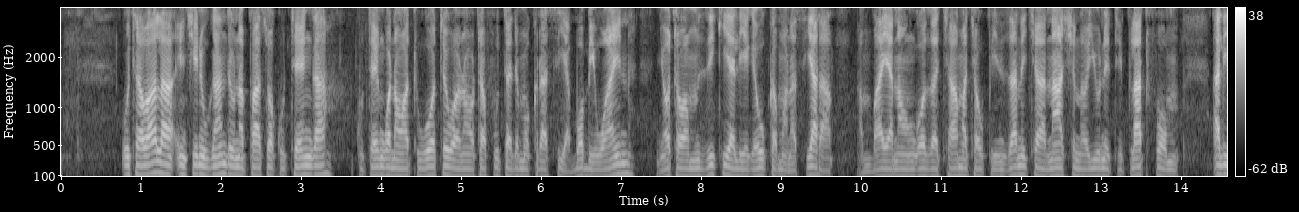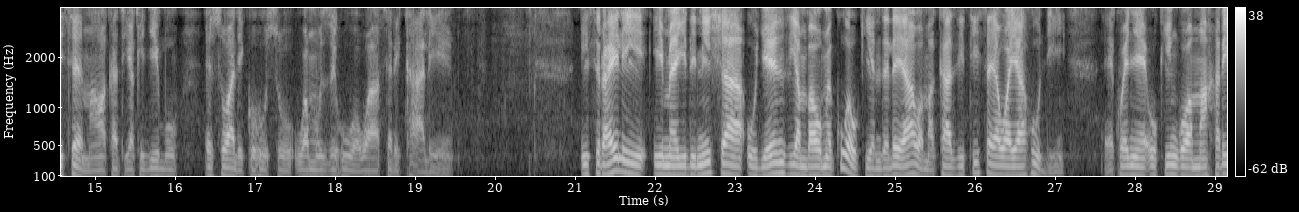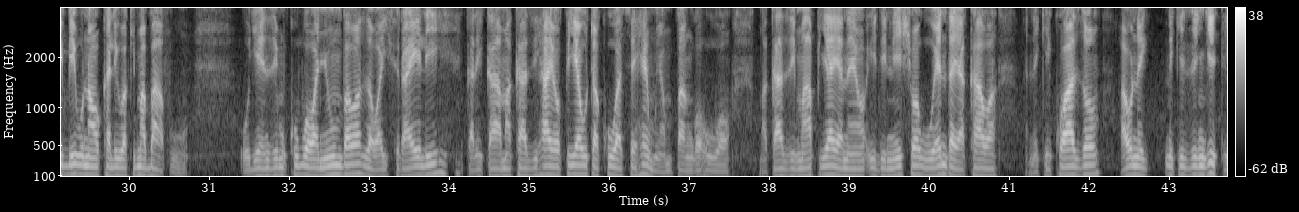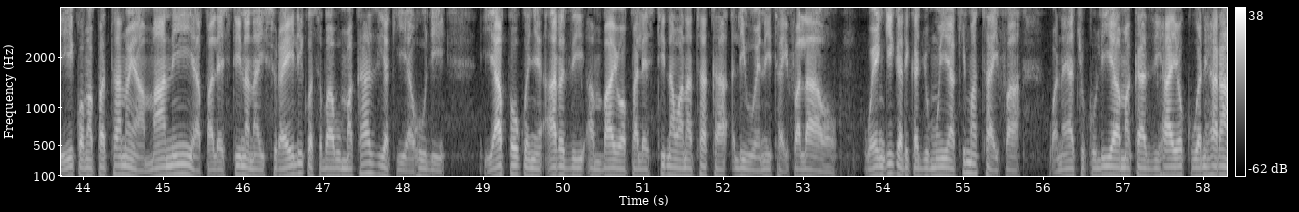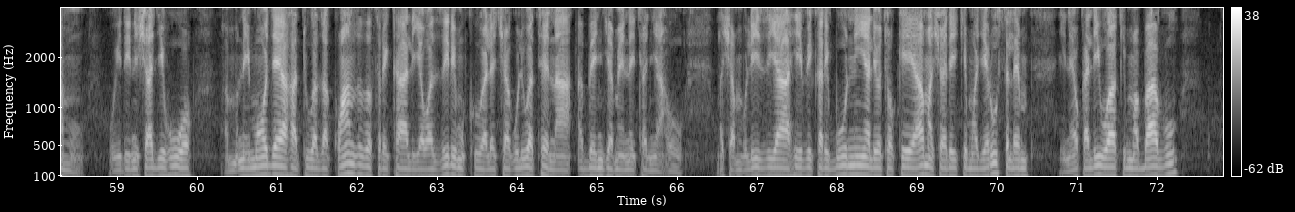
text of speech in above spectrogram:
Utawala nchini Uganda unapaswa kutenga kutengwa na watu wote wanaotafuta demokrasia. Bobi Wine, nyota wa muziki aliyegeuka mwanasiasa ambaye anaongoza chama cha upinzani cha National Unity Platform, alisema wakati akijibu swali kuhusu uamuzi huo wa serikali. Israeli imeidhinisha ujenzi ambao umekuwa ukiendelea wa makazi tisa ya Wayahudi kwenye ukingo wa magharibi unaokaliwa kimabavu. Ujenzi mkubwa wa nyumba za Waisraeli katika makazi hayo pia utakuwa sehemu ya mpango huo. Makazi mapya yanayoidhinishwa huenda yakawa ni kikwazo au ni kizingiti kwa mapatano ya amani ya Palestina na Israeli, kwa sababu makazi ya Kiyahudi yapo kwenye ardhi ambayo Wapalestina wanataka liwe ni taifa lao. Wengi katika jumuiya ya kimataifa wanayachukulia makazi hayo kuwa ni haramu. Uidhinishaji huo ni moja ya hatua za kwanza za serikali ya waziri mkuu aliyechaguliwa tena Benjamin Netanyahu. Mashambulizi ya hivi karibuni yaliyotokea mashariki mwa Jerusalem inayokaliwa kimabavu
